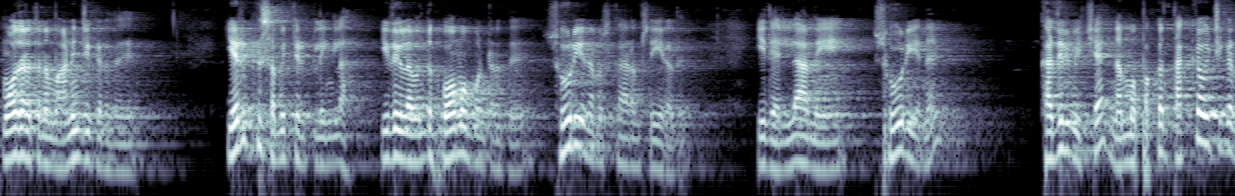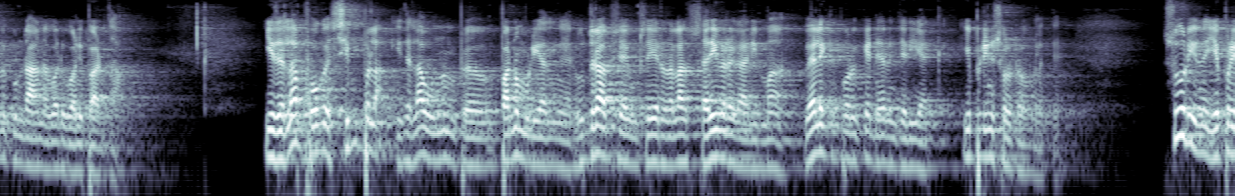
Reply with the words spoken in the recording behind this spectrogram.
மோதிரத்தை நம்ம அணிஞ்சிக்கிறது எருக்கு சமைச்சிருக்கு இல்லைங்களா? இதில் வந்து ஹோமம் பண்ணுறது சூரிய நமஸ்காரம் செய்கிறது இது எல்லாமே சூரியனை கதிர்வீச்சை நம்ம பக்கம் தக்க வச்சுக்கிறதுக்கு உண்டான ஒரு வழிபாடு தான். இதெல்லாம் போக சிம்பிளாக இதெல்லாம் ஒன்றும் பண்ண முடியாதுங்க. ருத்ராபிஷேகம் செய்கிறதெல்லாம் சரிவர காரியமா? வேலைக்கு போகிறதுக்கே நேரம் சரியாக இருக்குது இப்படின்னு சொல்கிறவங்களுக்கு சூரியனை எப்படி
